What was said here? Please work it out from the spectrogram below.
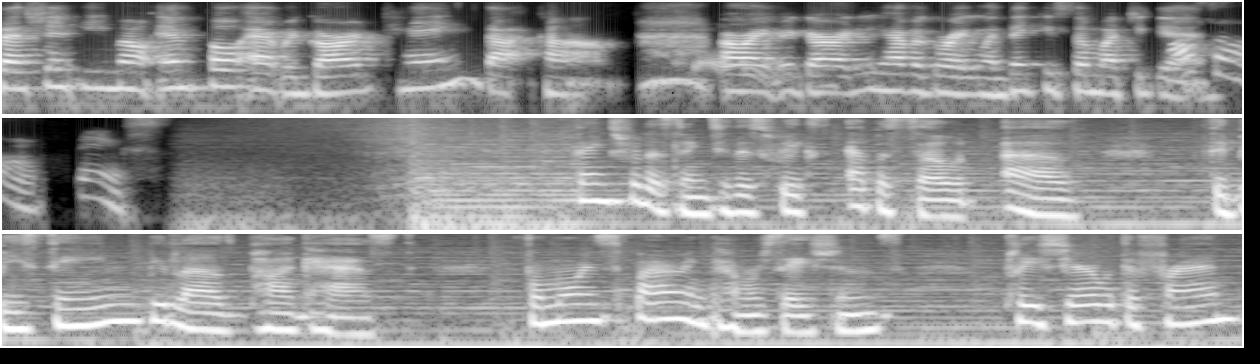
session. Email info at regardtang.com. All right, Regard, you have a great one. Thank you so much again. Awesome. Thanks. Thanks for listening to this week's episode of the Be Seen, Be Loved podcast. For more inspiring conversations, please share with a friend.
